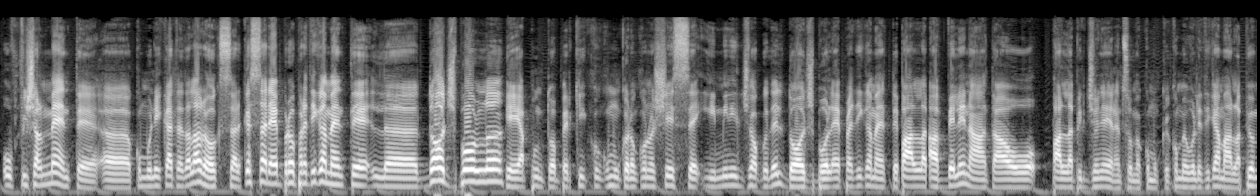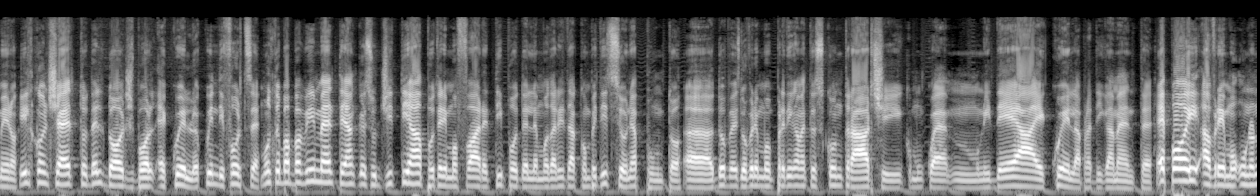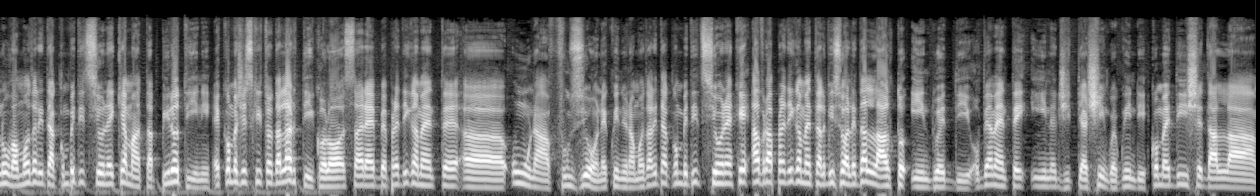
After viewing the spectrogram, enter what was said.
ufficialmente uh, comunicate dalla Rockstar che sarebbero praticamente il dodgeball che appunto per chi comunque non conoscesse il minigioco del dodgeball è praticamente palla avvelenata o palla prigioniera insomma comunque come volete chiamarla più o meno il concetto del dodgeball è quello. E quindi forse molto probabilmente anche su GTA potremo fare tipo delle modalità competizioni appunto uh, dove dovremo praticamente scontrarci comunque mm, un'idea è quella praticamente. E poi avremo una nuova modalità competizione chiamata pilotini. E come c'è scritto dall'articolo sarebbe praticamente uh, uh, una fusione, quindi una modalità competizione che avrà praticamente la visuale dall'alto in 2D, ovviamente in GTA 5, quindi come dice dalla,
